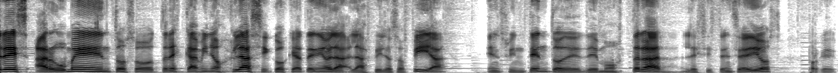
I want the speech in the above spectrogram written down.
tres argumentos o tres caminos clásicos que ha tenido la, filosofía en su intento de demostrar la existencia de Dios, porque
